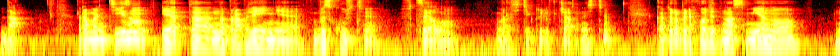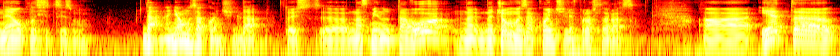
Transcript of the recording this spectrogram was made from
Да. Романтизм – это направление в искусстве в целом, в архитектуре в частности, которое приходит на смену неоклассицизму. Да, на нем мы закончили. Да, то есть э, на смену того, на, на чем мы закончили в прошлый раз. А, это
